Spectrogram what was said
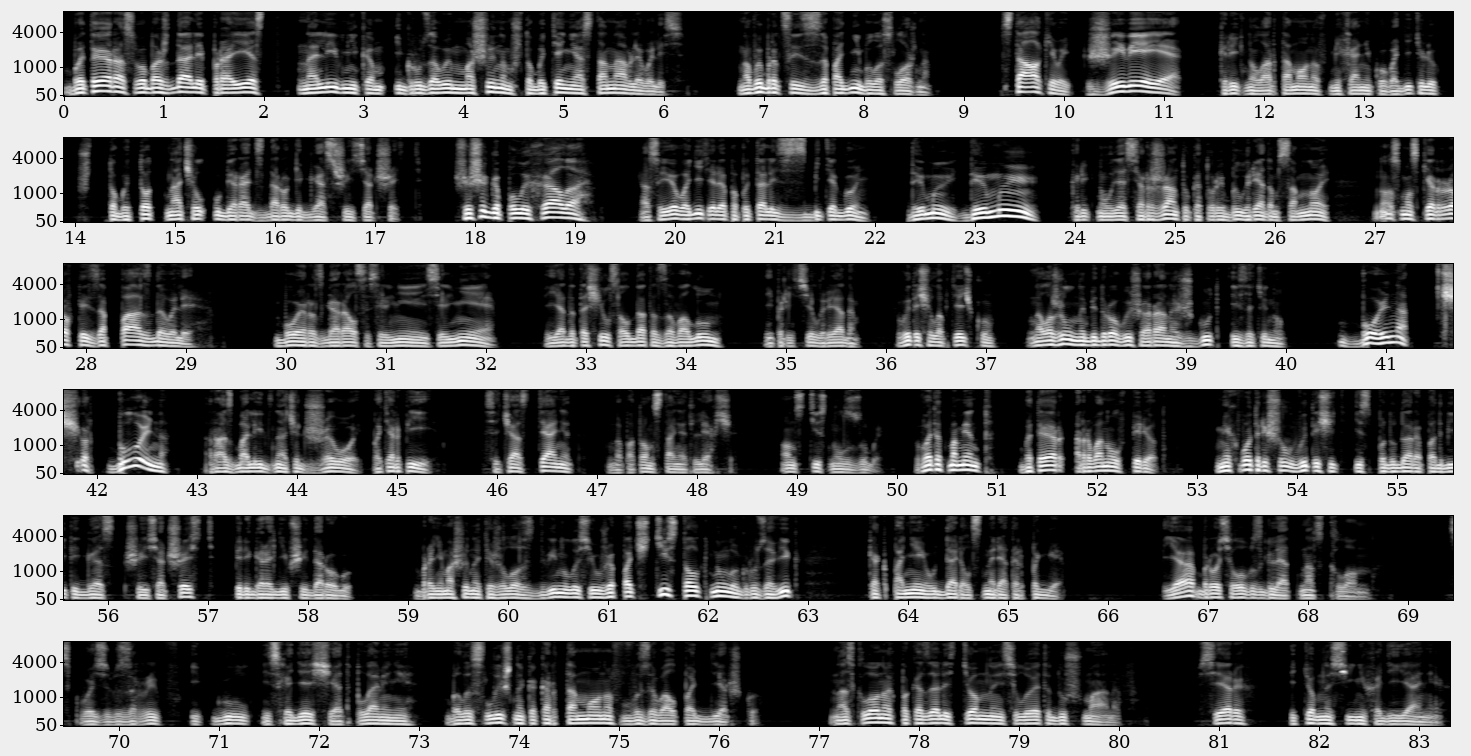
БТР освобождали проезд наливникам и грузовым машинам, чтобы те не останавливались. Но выбраться из западни было сложно. «Сталкивай! Живее!» — крикнул Артамонов механику-водителю, чтобы тот начал убирать с дороги ГАЗ-66. Шишига полыхала, а с ее водителя попытались сбить огонь. «Дымы! Дымы!» — крикнул я сержанту, который был рядом со мной — но с маскировкой запаздывали. Бой разгорался сильнее и сильнее. Я дотащил солдата за валун и присел рядом. Вытащил аптечку, наложил на бедро выше раны жгут и затянул. «Больно! Черт, больно!» «Раз болит, значит, живой. Потерпи. Сейчас тянет, но потом станет легче». Он стиснул зубы. В этот момент БТР рванул вперед. Мехвод решил вытащить из-под удара подбитый ГАЗ-66, перегородивший дорогу. Бронемашина тяжело сдвинулась и уже почти столкнула грузовик, как по ней ударил снаряд РПГ. Я бросил взгляд на склон. Сквозь взрыв и гул, исходящий от пламени, было слышно, как Артамонов вызывал поддержку. На склонах показались темные силуэты душманов. В серых, и темно-синих одеяниях.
